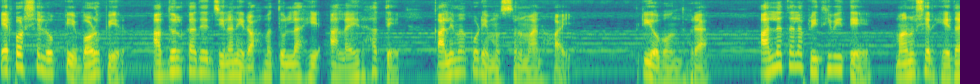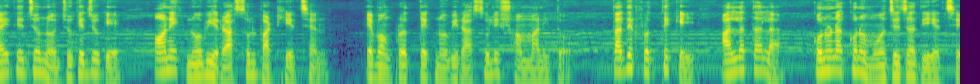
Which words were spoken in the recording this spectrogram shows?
এরপর সে লোকটি বড় পীর আব্দুল কাদের জিলানি রহমতুল্লাহি আল্লাহের হাতে কালেমা পড়ে মুসলমান হয়। প্রিয় বন্ধুরা, আল্লাহ তালা পৃথিবীতে মানুষের হেদায়েতের জন্য যুগে যুগে অনেক নবী রাসুল পাঠিয়েছেন এবং প্রত্যেক নবী রাসুলই সম্মানিত। তাদের প্রত্যেকেই আল্লাহ তালা কোনো না কোনো মজেজা দিয়েছে।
